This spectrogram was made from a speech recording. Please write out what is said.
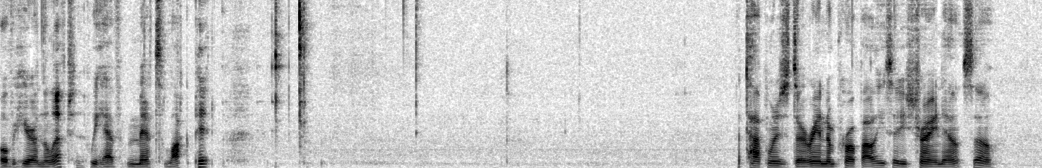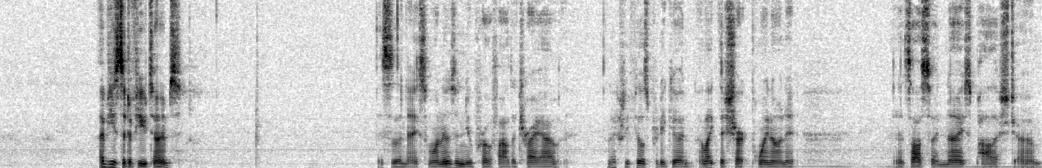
Over here on the left, we have Matt's Lock The top one is just a random profile he said he's trying out, so I've used it a few times. This is a nice one. It was a new profile to try out. It actually feels pretty good. I like the sharp point on it. And it's also a nice polished job.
